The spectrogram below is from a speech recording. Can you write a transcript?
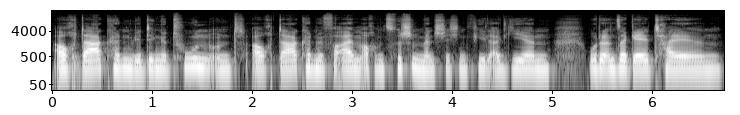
Auch da können wir Dinge tun und auch da können wir vor allem auch im Zwischenmenschlichen viel agieren oder unser Geld teilen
